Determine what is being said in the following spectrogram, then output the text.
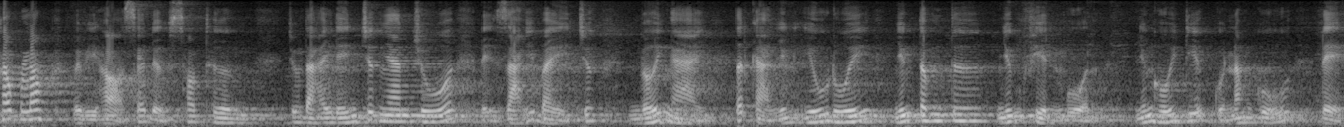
khóc lóc bởi vì họ sẽ được xót thương chúng ta hãy đến trước nhan Chúa để giải bày trước với Ngài tất cả những yếu đuối, những tâm tư, những phiền muộn, những hối tiếc của năm cũ để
